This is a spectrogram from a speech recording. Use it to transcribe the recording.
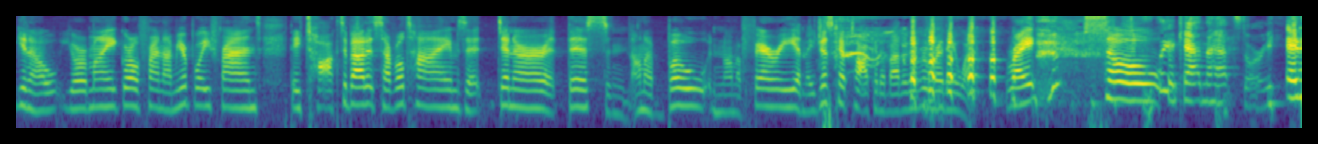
You know, you're my girlfriend. I'm your boyfriend. They talked about it several times at dinner, at this, and on a boat, and on a ferry, and they just kept talking about it everywhere they went. Right? So, It's like a cat in the hat story. and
